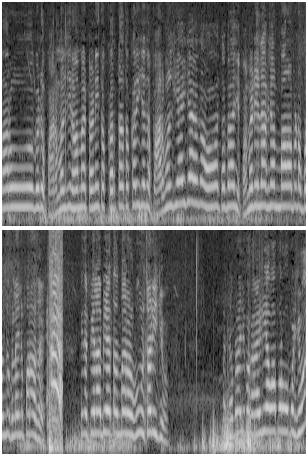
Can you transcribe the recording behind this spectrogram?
મારું બેટું ભારમલજી અમે ટણી તો કરતા તો કરી જશે ભારમલજી આવી જાય તો જબરાજી ભમેડી નાખશે અને મારો બેટો બંદૂક લઈને ફરાશે એ તો પેલા બે તો મારો હું ચડી ગયું. આ જબરાજી કોઈ આઈડિયા વાપરવો પડશે હો?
